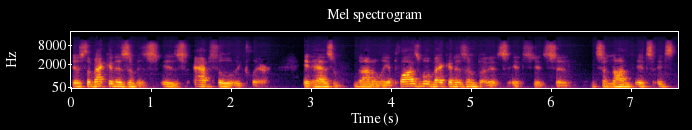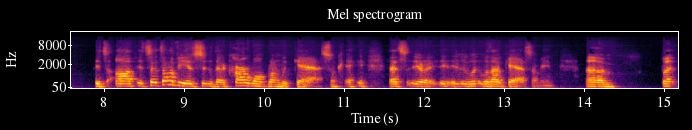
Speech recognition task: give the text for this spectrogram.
Because the mechanism is, is absolutely clear. It has not only a plausible mechanism, but it's it's it's a it's a non it's it's it's ob- it's it's obvious that a car won't run with gas. Okay, that's you know it, it, without gas. I mean, um, but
